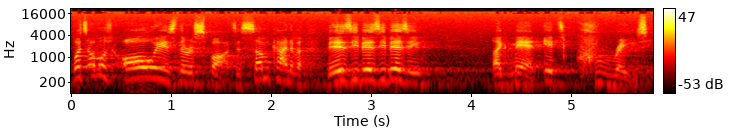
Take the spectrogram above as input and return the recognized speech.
What's almost always the response? Is some kind of a busy, busy, busy. Like, man, it's crazy.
